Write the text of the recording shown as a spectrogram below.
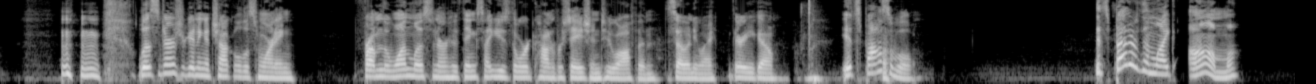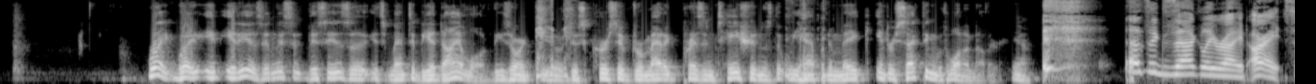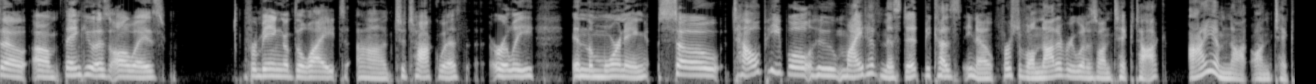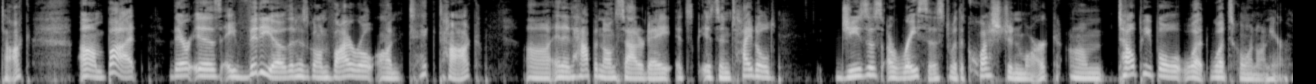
Listeners are getting a chuckle this morning from the one listener who thinks I use the word conversation too often. So anyway, there you go. It's possible. it's better than like um. Right. Well, it, it is, and this is this is a, it's meant to be a dialogue. These aren't you know discursive, dramatic presentations that we happen to make intersecting with one another. Yeah. That's exactly right. All right. So, um, thank you as always for being a delight uh, to talk with early in the morning. So, tell people who might have missed it because, you know, first of all, not everyone is on TikTok. I am not on TikTok. Um, but there is a video that has gone viral on TikTok, uh, and it happened on Saturday. It's, it's entitled Jesus a Racist with a question mark. Um, tell people what, what's going on here.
